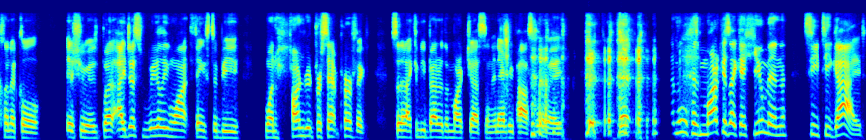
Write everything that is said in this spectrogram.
clinical issue is, but I just really want things to be 100% perfect so that I can be better than Mark Jessen in every possible way. but, I mean, because Mark is like a human CT guide.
